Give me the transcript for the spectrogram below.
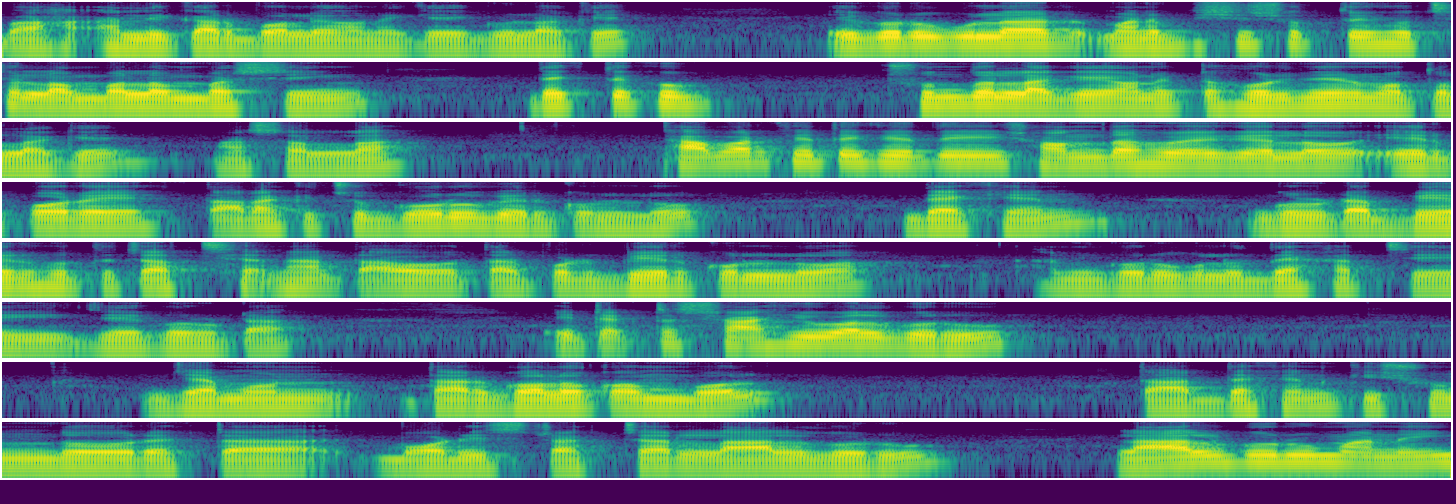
বা হালিকার বলে অনেকে এগুলাকে। এই গরুগুলার মানে বিশেষত্বই হচ্ছে লম্বা লম্বা শিং। দেখতে খুব সুন্দর লাগে, অনেকটা হরিণের মতো লাগে মাসাল্লাহ খাবার খেতে খেতেই সন্ধ্যা হয়ে গেল, এরপরে তারা কিছু গরু বের করল। দেখেন, গরুটা বের হতে চাচ্ছে না, তাও তারপর বের করল। আমি গরুগুলো দেখাচ্ছি, এই যে গরুটা। এটা একটা শাহিওয়াল গরু, যেমন তার গলকম্বল। তার দেখেন কি সুন্দর একটা বডি স্ট্রাকচার লাল গরু। লাল গরু মানেই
